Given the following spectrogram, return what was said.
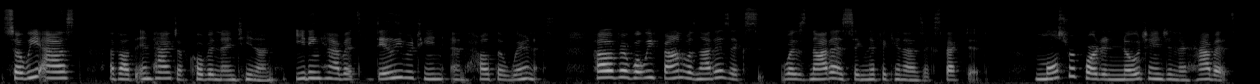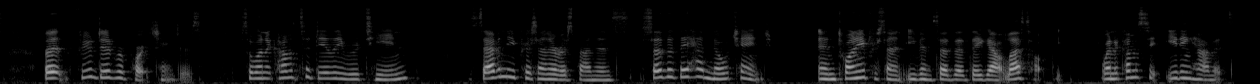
So we asked about the impact of COVID 19 on eating habits, daily routine, and health awareness. However, what we found was not as ex- was not as significant as expected. Most reported no change in their habits, but few did report changes. So when it comes to daily routine, 70% of respondents said that they had no change, and 20% even said that they got less healthy. When it comes to eating habits,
